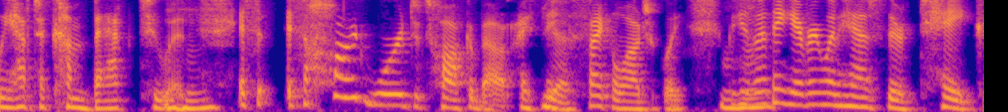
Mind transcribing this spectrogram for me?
we have to come back to it mm-hmm. it's it's a hard word to talk about i think yes. psychologically because mm-hmm. i think everyone has their take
